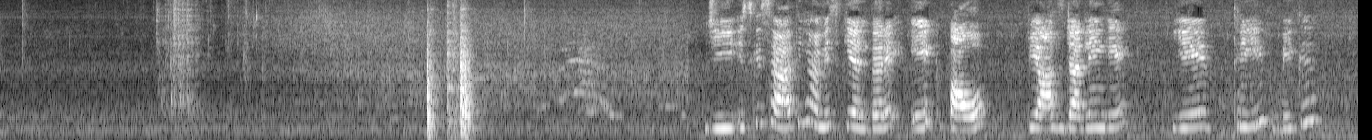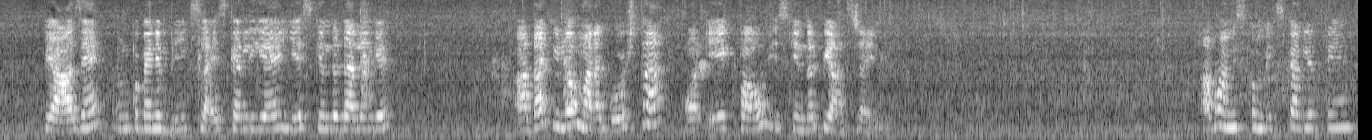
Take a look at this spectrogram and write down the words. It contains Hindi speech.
जी, इसके साथ ही हम इसके अंदर एक पाव प्याज डालेंगे। ये थ्री बिग प्याज हैं। उनको मैंने ब्रिक स्लाइस कर लिया है। ये इसके अंदर डालेंगे। आधा किलो हमारा गोश्त था और एक पाव इसके अंदर प्याज जाएँगे अब हम इसको मिक्स कर लेते हैं।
